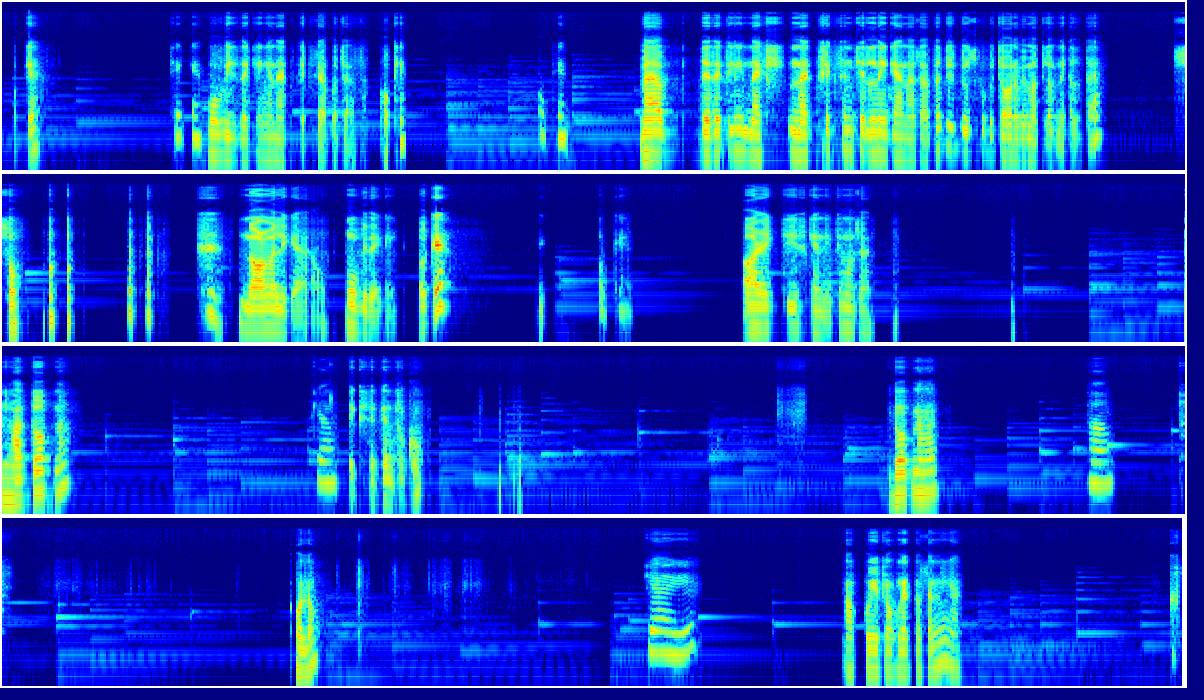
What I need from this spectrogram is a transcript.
ठीक है। मूवीज़ देखेंगे नेटफ्लिक्स या कुछ ऐसा ओके ओके मैं अब डायरेक्टली नेटफ्लिक्स एंड चिल नहीं कहना चाहता क्योंकि उसको कुछ और भी मतलब निकलता है। सो नॉर्मली कह रहा हूँ मूवी देखेंगे ओके ओके और एक चीज़ कहनी थी मुझे। हाथ दो अपना। क्या? एक सेकंड रुको। दो अपना हाथ। हाँ। खोलो। क्या है ये? आपको ये चॉकलेट पसंद नहीं है?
